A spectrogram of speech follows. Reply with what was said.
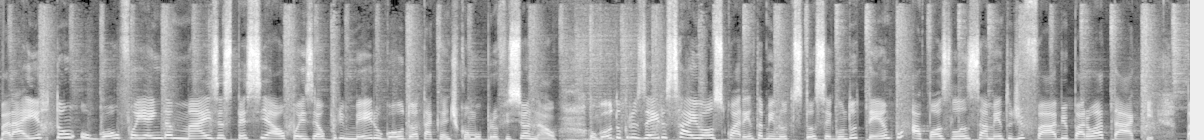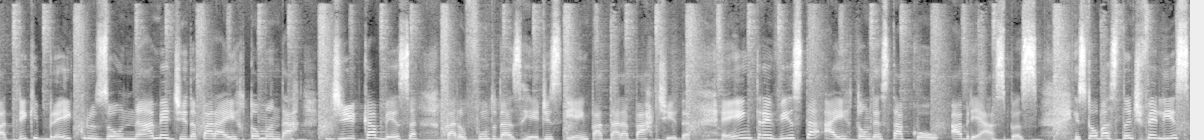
Para Ayrton, o gol foi ainda mais especial, pois é o primeiro gol do atacante como profissional. O gol do Cruzeiro saiu aos 40 minutos do segundo tempo, após lançamento de Fábio para o ataque. Patrick Bray cruzou na medida para Ayrton mandar de cabeça para o fundo das redes e empatar a partida. Em entrevista, Ayrton destacou, aspas, Estou bastante feliz.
